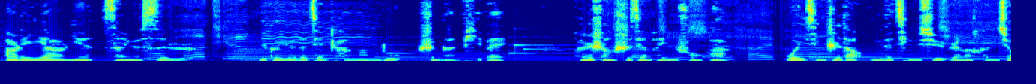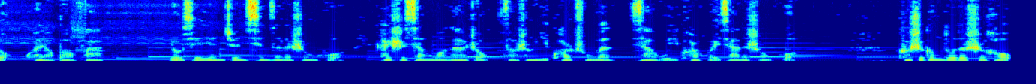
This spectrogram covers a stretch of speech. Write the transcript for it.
二零一二年三月四日，一个月的检查忙碌，深感疲惫，很少时间陪你说话。我已经知道你的情绪忍了很久，快要爆发，有些厌倦现在的生活。开始向往那种早上一块出门，下午一块回家的生活。可是更多的时候，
